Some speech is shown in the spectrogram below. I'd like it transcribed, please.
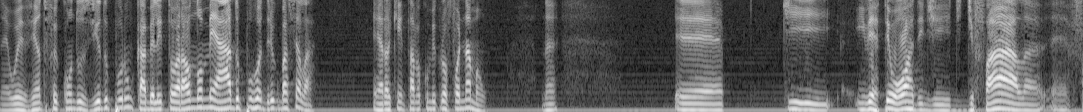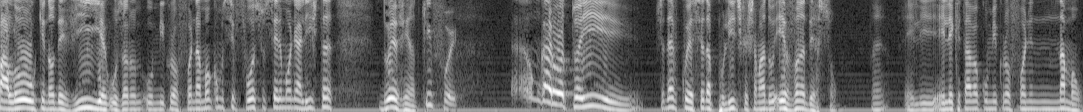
Né? O evento foi conduzido por um cabo eleitoral nomeado por Rodrigo Bacelar. Era quem estava com o microfone na mão. Né? É, que inverteu ordem de, de, de fala, é, falou o que não devia, usando o microfone na mão, como se fosse o cerimonialista do evento. Quem foi? É um garoto aí, você deve conhecer da política, chamado Evanderson. Né? Ele, ele é que estava com o microfone na mão.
